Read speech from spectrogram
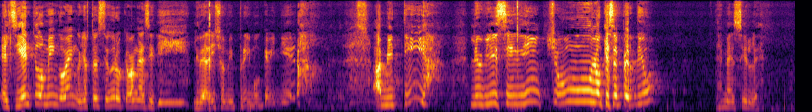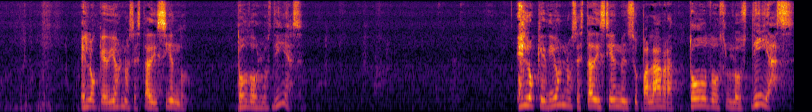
El siguiente domingo vengo, yo estoy seguro que van a decir, ¡Ah! le hubiera dicho a mi primo que viniera, a mi tía, le hubiese dicho lo que se perdió. Déjeme decirle, es lo que Dios nos está diciendo todos los días. Es lo que Dios nos está diciendo en su palabra todos los días.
